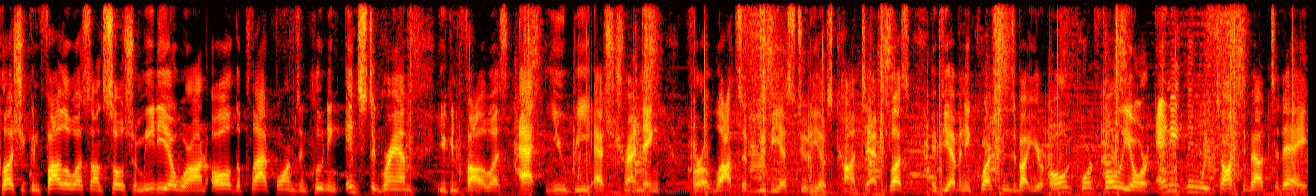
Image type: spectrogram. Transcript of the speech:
Plus, you can follow us on social media. We're on all the platforms, including Instagram. You can follow us at UBS Trending for lots of UBS Studios content. Plus, if you have any questions about your own portfolio or anything we've talked about today,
